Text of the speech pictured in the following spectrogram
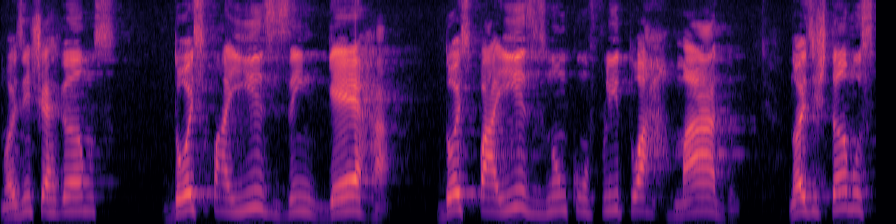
Nós enxergamos dois países em guerra, dois países num conflito armado. Nós estamos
